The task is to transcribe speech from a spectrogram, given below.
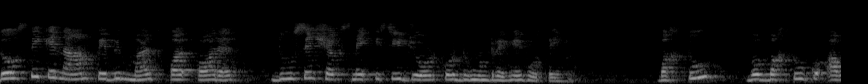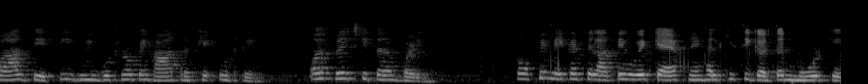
دوستی کے نام پہ بھی مرد اور عورت دوسرے شخص میں اسی جوڑ کو ڈھونڈ رہے ہوتے ہیں۔ بختو، وہ بختو کو آواز دیتی ہوئی گھٹنوں پہ ہاتھ رکھے اٹھ گئی اور فریج کی طرف بڑھی۔ کافی میکر چلاتے ہوئے کیف نے ہلکی سی گردن موڑ کے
